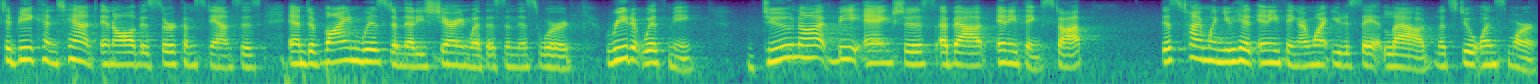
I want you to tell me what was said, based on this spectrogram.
to be content in all of his circumstances and divine wisdom that he's sharing with us in this word. Read it with me. Do not be anxious about anything. Stop. This time, when you hit anything, I want you to say it loud. Let's do it once more.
